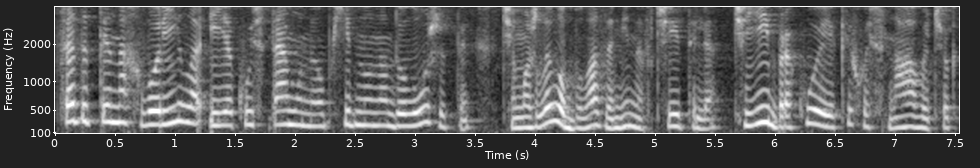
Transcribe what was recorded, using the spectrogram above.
Це дитина хворіла і якусь тему необхідно надолужити, чи, можливо, була заміна вчителя, чи їй бракує якихось навичок,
